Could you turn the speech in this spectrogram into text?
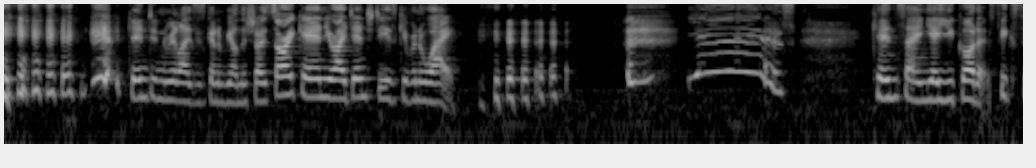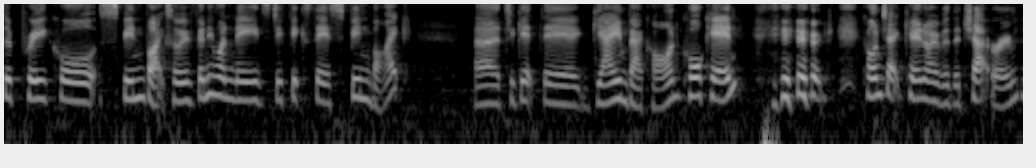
Ken didn't realize he's going to be on the show. Sorry, Ken, your identity is given away. yes! Ken saying, Yeah, you got it. Fix the Precor spin bike. So if anyone needs to fix their spin bike uh, to get their game back on, call Ken. Contact Ken over the chat room.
